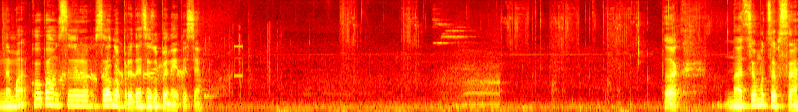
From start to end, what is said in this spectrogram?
нема копам, все одно прийдеться зупинитися. Так, на цьому це все.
